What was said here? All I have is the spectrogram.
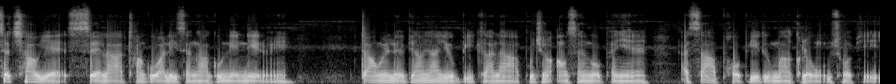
16ရက်10လ1945ခုနှစ်နေ့တွင်တာဝန်လွှဲပြောင်းရယူပြီးကာလဗိုလ်ချုပ်အောင်ဆန်းကိုဖယံအစဖော်ပြီးသူမှာဂလုံဦးစောဖြစ်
